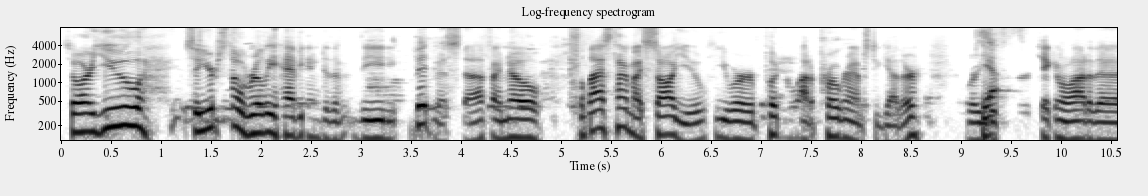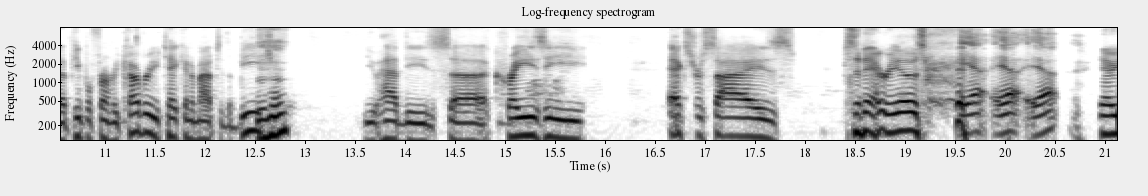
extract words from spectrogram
so, are you? So you're still really heavy into the the fitness stuff. I know the last time I saw you, you were putting a lot of programs together where you were taking a lot of the people from recovery, taking them out to the beach. Mm-hmm. You had these uh, crazy exercise scenarios. yeah, yeah, yeah. There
